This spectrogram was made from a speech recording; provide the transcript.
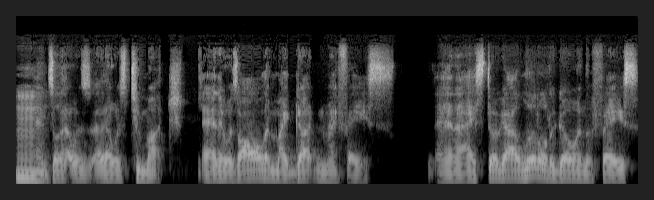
mm. and so that was that was too much, and it was all in my gut and my face, and I still got a little to go in the face,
